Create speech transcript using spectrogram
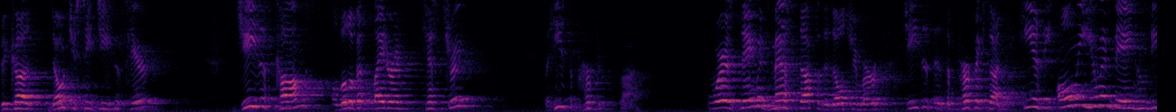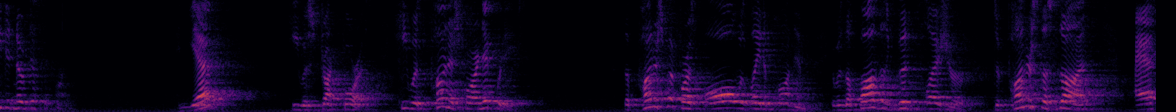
Because don't you see Jesus here? Jesus comes a little bit later in history, but he's the perfect son. Whereas David's messed up with adultery and murder, Jesus is the perfect son. He is the only human being who needed no discipline. And yet, he was struck for us. He was punished for our iniquities. The punishment for us all was laid upon him. It was the Father's good pleasure to punish the Son as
